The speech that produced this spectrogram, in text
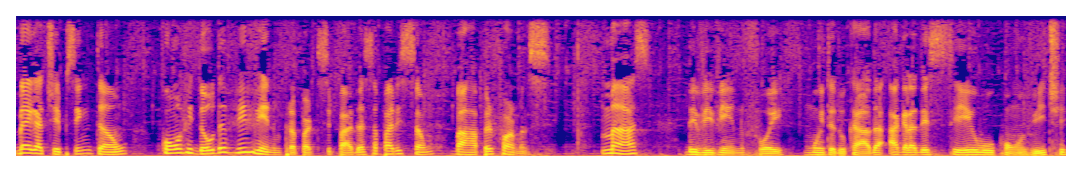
Bega Chips então convidou The Vivienne para participar dessa aparição barra performance. Mas The Vivienne foi muito educada, agradeceu o convite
